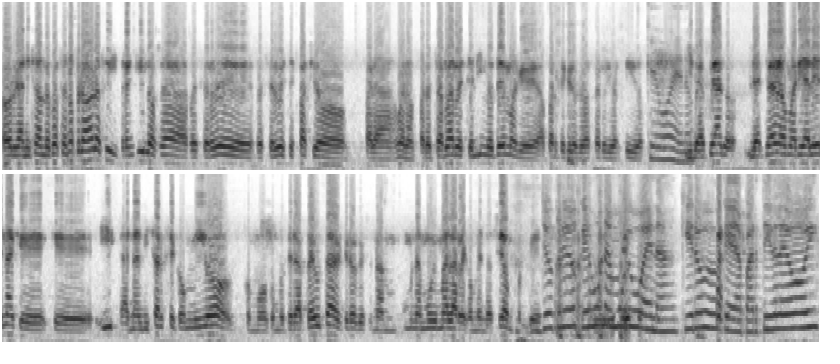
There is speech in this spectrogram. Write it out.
Organizando cosas, no, pero ahora sí, tranquilo, ya reservé, reservé este espacio para, bueno, para charlar de este lindo tema que aparte creo que va a ser divertido. Qué bueno. Y le aclaro, le aclaro a María Elena que, que y analizarse conmigo como, como terapeuta creo que es una, una muy mala recomendación. porque Yo creo que es una muy buena. Quiero que a partir de hoy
